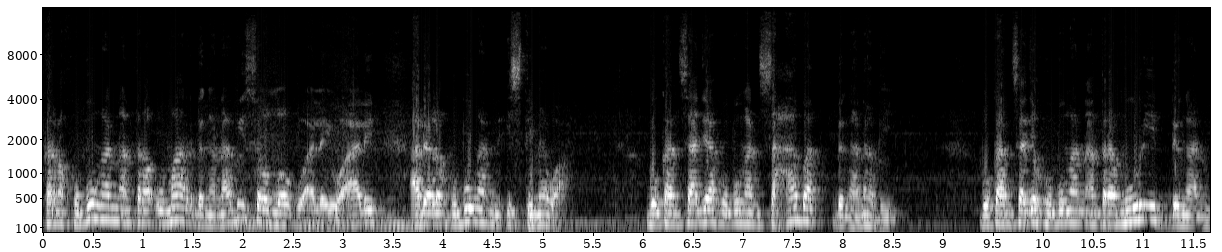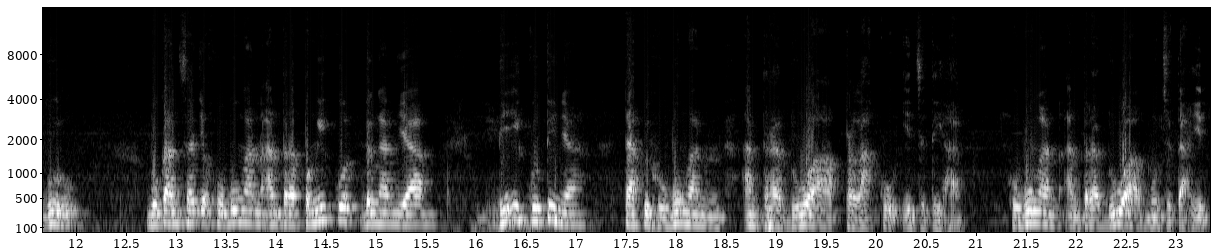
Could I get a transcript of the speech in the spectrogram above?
Karena hubungan antara Umar dengan Nabi Shallallahu Alaihi Wasallam adalah hubungan istimewa. Bukan saja hubungan sahabat dengan Nabi, bukan saja hubungan antara murid dengan guru, bukan saja hubungan antara pengikut dengan yang diikutinya, tapi hubungan antara dua pelaku ijtihad, hubungan antara dua mujtahid.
